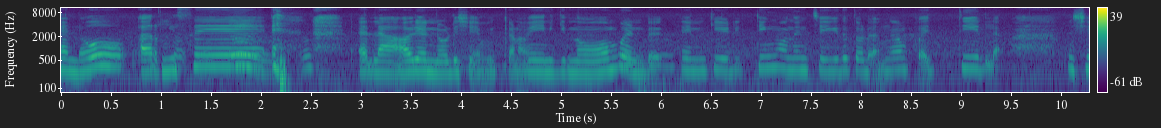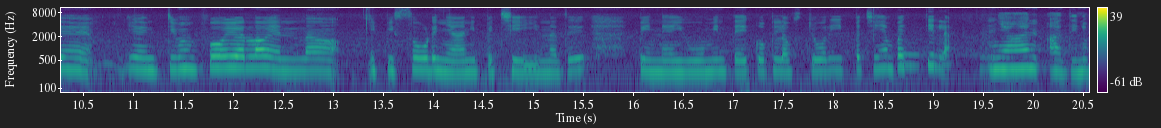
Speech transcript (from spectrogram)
ഹലോ അർമിസേ. എല്ലാവരും എന്നോട് ക്ഷമിക്കണം. എനിക്ക് നോമ്പുണ്ട്. എനിക്ക് എഡിറ്റിംഗ് ഒന്നും ചെയ്ത് തുടങ്ങാൻ പറ്റിയില്ല. പക്ഷേ എഡിറ്റിംഗ് പോയല്ലോ എന്ന എപ്പിസോഡ് ഞാനിപ്പോൾ ചെയ്യുന്നത്. പിന്നെ യൂമിൻ തേക്കൊക്കെ ലവ് സ്റ്റോറി ഇപ്പം ചെയ്യാൻ പറ്റില്ല. ഞാൻ അതിന്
